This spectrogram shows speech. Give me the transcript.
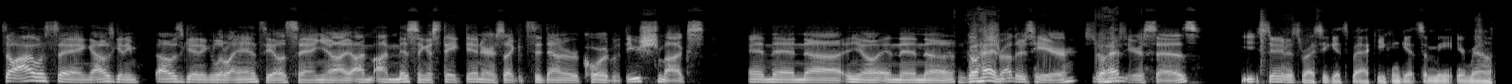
so I was saying I was getting I was getting a little antsy. I was saying, you know, I, I'm I'm missing a steak dinner so I could sit down and record with you schmucks. And then uh, you know, and then uh, Go ahead. Strothers here. Go ahead. Here says, As soon as Rusty gets back, you can get some meat in your mouth.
